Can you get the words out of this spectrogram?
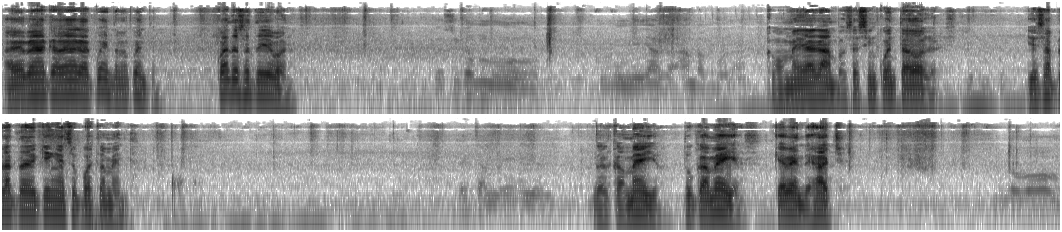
A ver, ven acá, ven acá, cuéntame, cuéntame. ¿Cuánto se te llevaron? Así como media gamba por ahí. Como media gamba, o sea, 50 dólares. ¿Y esa plata de quién es supuestamente? De camello. Del camello. ¿Tú camellas? ¿Qué vendes, H? No.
